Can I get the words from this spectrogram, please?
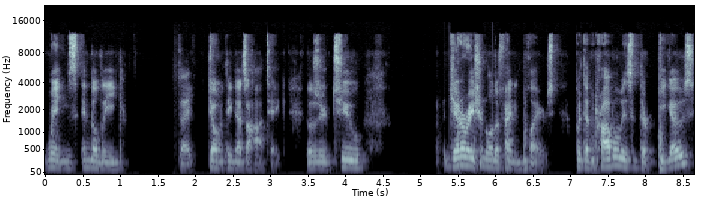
wings in the league. I don't think that's a hot take. Those are two generational defining players. But the problem is that their egos,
